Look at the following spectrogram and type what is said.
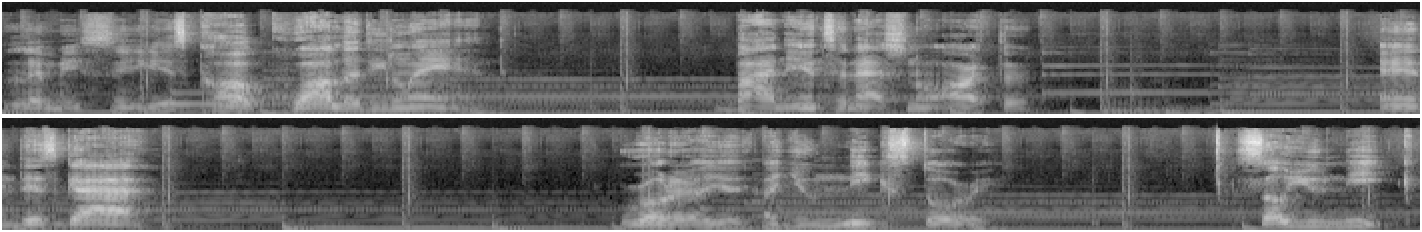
let me see. It's called Quality Land by an international author. And this guy wrote a, a unique story. So unique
